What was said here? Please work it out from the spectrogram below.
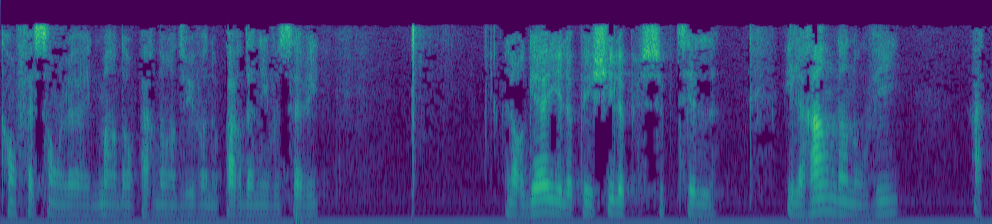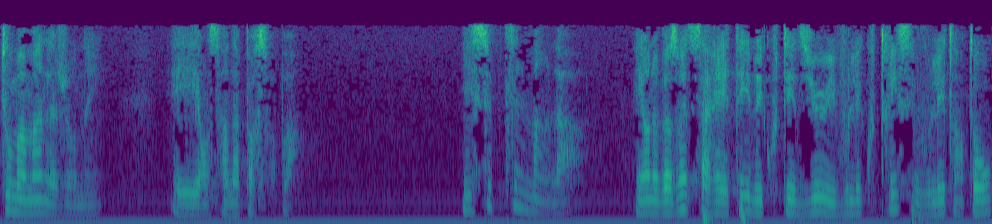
Confessons-le et demandons pardon à Dieu, il va nous pardonner, vous savez. L'orgueil est le péché le plus subtil. Il rentre dans nos vies à tout moment de la journée et on s'en aperçoit pas. Il est subtilement là. Et on a besoin de s'arrêter d'écouter Dieu. Et vous l'écouterez si vous voulez tantôt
